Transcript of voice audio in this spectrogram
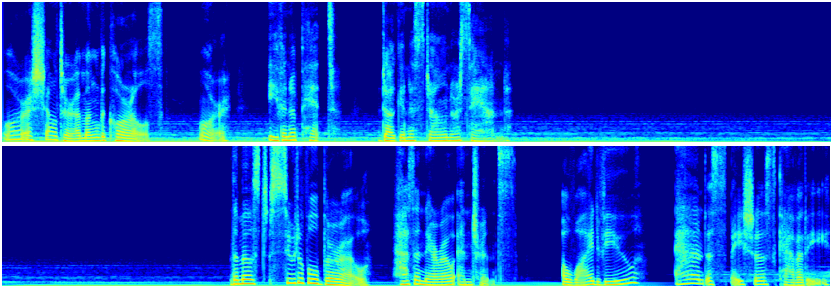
or a shelter among the corals, or even a pit dug in a stone or sand. The most suitable burrow has a narrow entrance, a wide view, and a spacious cavity.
